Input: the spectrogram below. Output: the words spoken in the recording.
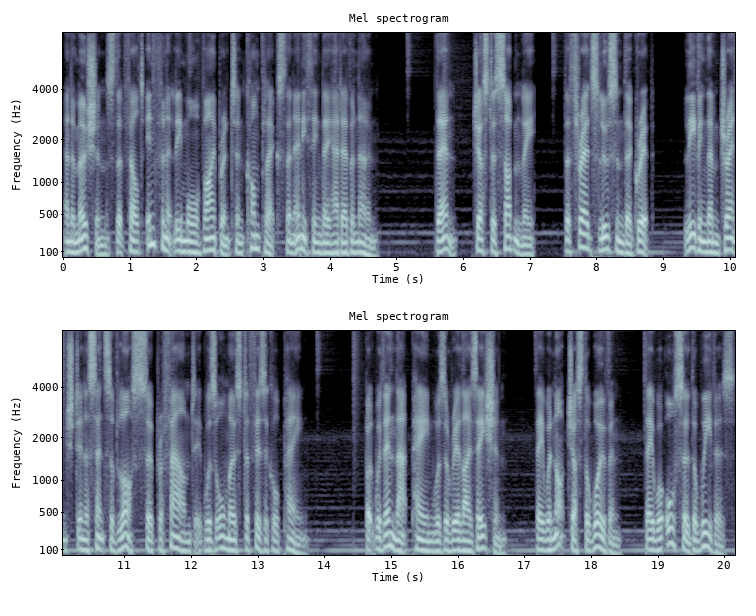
and emotions that felt infinitely more vibrant and complex than anything they had ever known. Then, just as suddenly, the threads loosened their grip, leaving them drenched in a sense of loss so profound it was almost a physical pain. But within that pain was a realization they were not just the woven, they were also the weavers.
